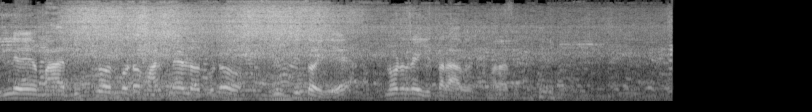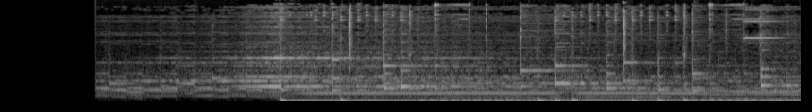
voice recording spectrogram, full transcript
ಇಲ್ಲಿ ಮಾ ಬಿಸಿಲು ಅಂದ್ಬಿಟ್ಟು ಮರನೇಳು ಅಂದ್ಬಿಟ್ಟು ನಿಲ್ಸಿತ್ತು ಇಲ್ಲಿ. ನೋಡಿದ್ರೆ ಈ ಥರ ಆಗುತ್ತೆ ಮರ ಬಿದ್ದು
